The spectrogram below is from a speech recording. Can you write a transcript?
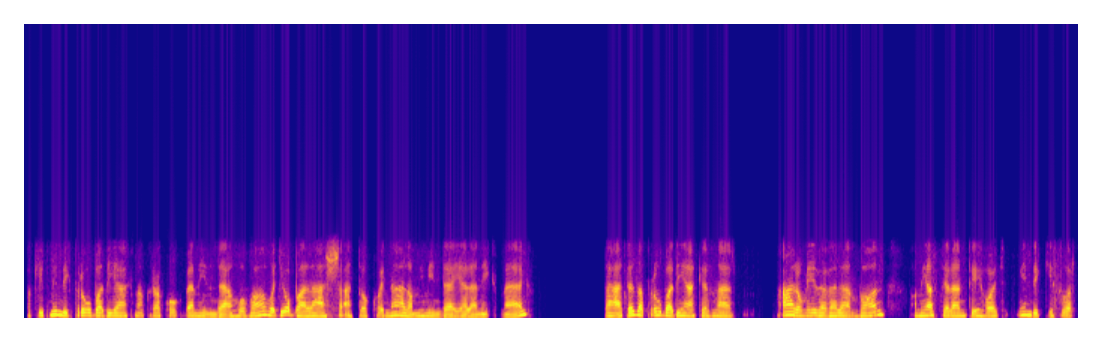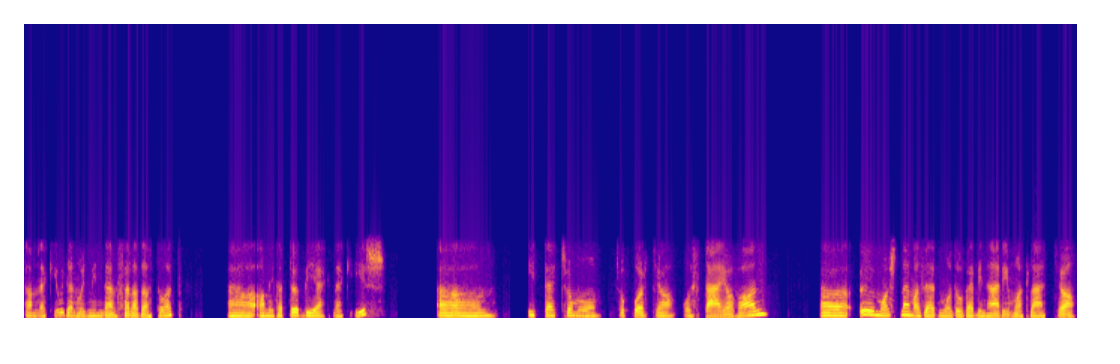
akit mindig próbadiáknak rakok be mindenhova, hogy jobban lássátok, hogy nála mi minden jelenik meg. Tehát ez a próbadiák, ez már három éve velem van, ami azt jelenti, hogy mindig kiszortam neki ugyanúgy minden feladatot, amit a többieknek is. Itt egy csomó csoportja, osztálya van. Ő most nem az Edmodo webináriumot látja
